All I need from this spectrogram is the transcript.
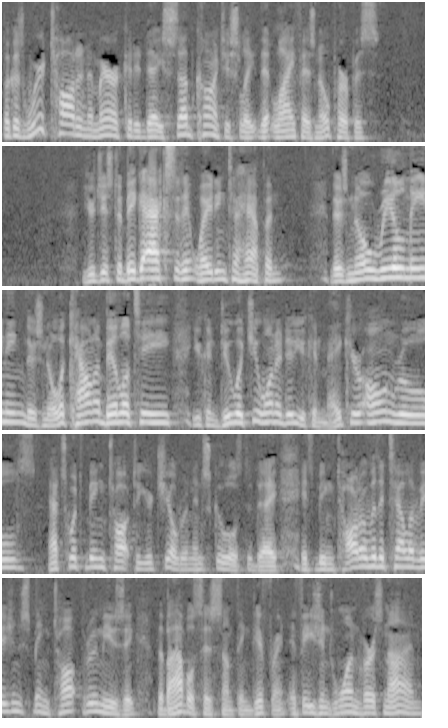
Because we're taught in America today subconsciously that life has no purpose. You're just a big accident waiting to happen. There's no real meaning. There's no accountability. You can do what you want to do. You can make your own rules. That's what's being taught to your children in schools today. It's being taught over the television. It's being taught through music. The Bible says something different. Ephesians 1, verse 9.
